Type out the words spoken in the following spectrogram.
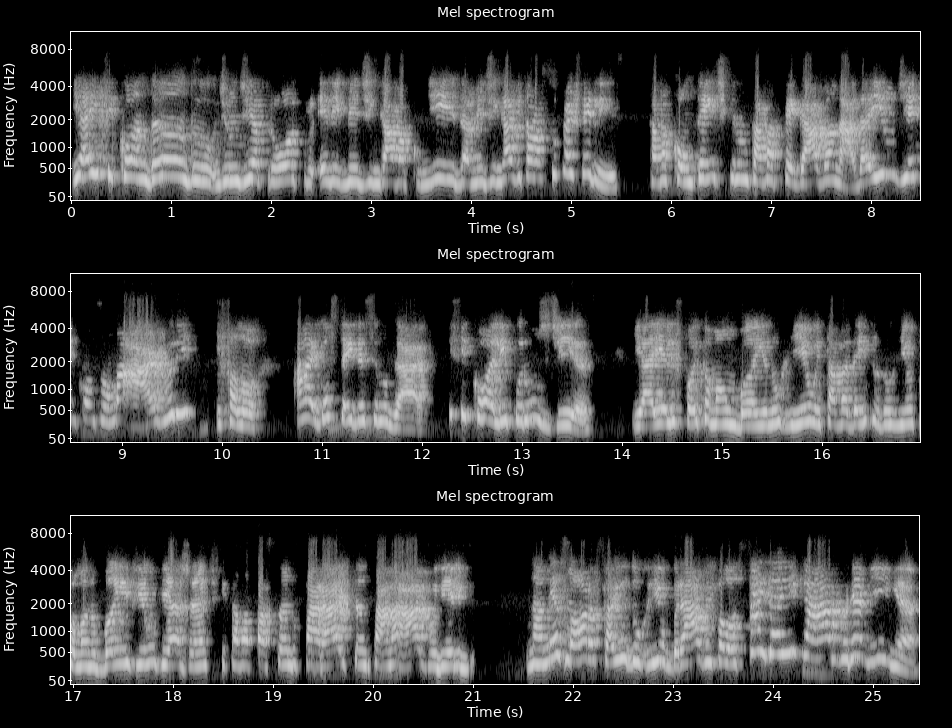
E aí ficou andando de um dia para o outro, ele medingava comida, medingava e estava super feliz estava contente que não estava pegado a nada. Aí um dia ele encontrou uma árvore e falou: Ai, gostei desse lugar. E ficou ali por uns dias. E aí ele foi tomar um banho no rio e estava dentro do rio tomando banho e viu um viajante que estava passando parar e sentar na árvore. E ele, na mesma hora, saiu do rio bravo e falou: Sai daí que a árvore é minha.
